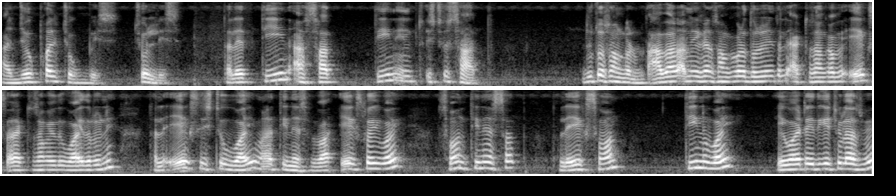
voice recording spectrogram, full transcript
আর যোগফল চব্বিশ, চল্লিশ। তাহলে তিন আর সাত, তিন ইন্টু সাত। দুটো সংখ্যা আবার আমি এখানে সংখ্যা করে ধরে নিই, তাহলে একটা সংখ্যা হবে এক্স আর একটা সংখ্যা যদি ওয়াই ধরে নিই, তাহলে এক্স ইস টু ওয়াই মানে তিনের সাত বা এক্স বাই ওয়াই সমান তিনের সাত তাহলে এক্স সমান তিন ওয়াই এই ওয়াইটা এদিকে চলে আসবে।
